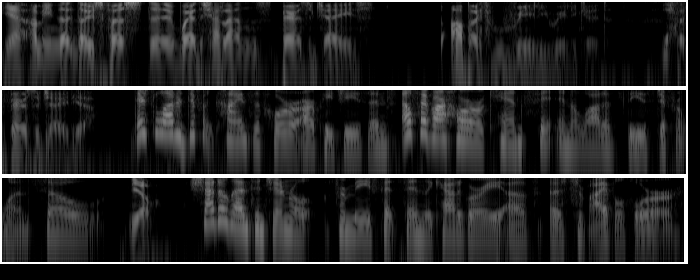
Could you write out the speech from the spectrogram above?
yeah. I mean, th- those first, the Where the Shadowlands, Bearers of Jade, are both really, really good. Yes. But Bearers of Jade, yeah. There's a lot of different kinds of horror RPGs, and L5R horror can fit in a lot of these different ones. So Yeah. Shadowlands in general, for me, fits in the category of uh, survival horror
